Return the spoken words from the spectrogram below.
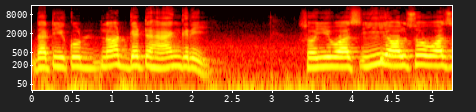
that he could not get angry so he was he also was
